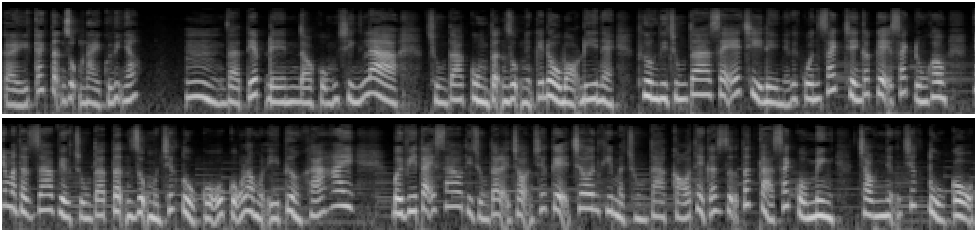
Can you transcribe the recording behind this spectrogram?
cái cách tận dụng này quý vị nhé. Ừ, và tiếp đến đó cũng chính là chúng ta cùng tận dụng những cái đồ bỏ đi này. Thường thì chúng ta sẽ chỉ để những cái cuốn sách trên các kệ sách đúng không? Nhưng mà thật ra việc chúng ta tận dụng một chiếc tủ cũ cũng là một ý tưởng khá hay. Bởi vì tại sao thì chúng ta lại chọn chiếc kệ trơn khi mà chúng ta có thể cất giữ tất cả sách của mình trong những chiếc tủ cổ.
